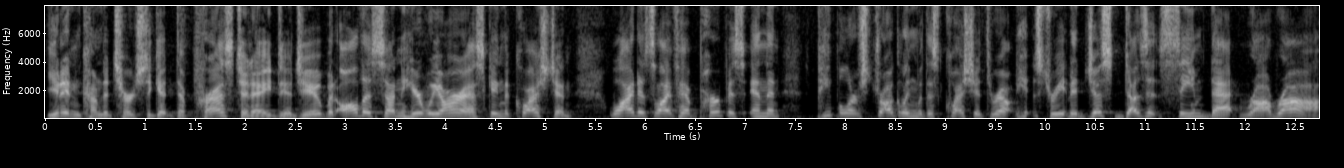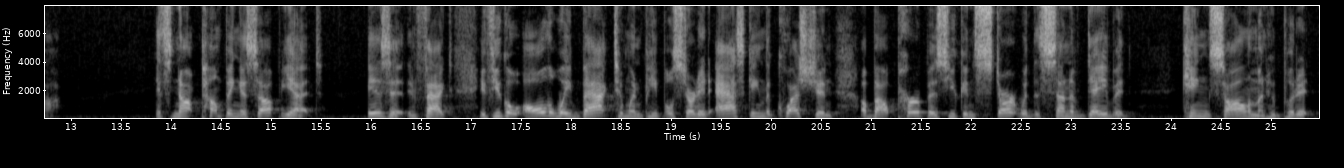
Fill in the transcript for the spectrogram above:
You didn't come to church to get depressed today, did you? But all of a sudden, here we are asking the question why does life have purpose? And then people are struggling with this question throughout history, and it just doesn't seem that rah rah. It's not pumping us up yet, is it? In fact, if you go all the way back to when people started asking the question about purpose, you can start with the son of David, King Solomon, who put it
